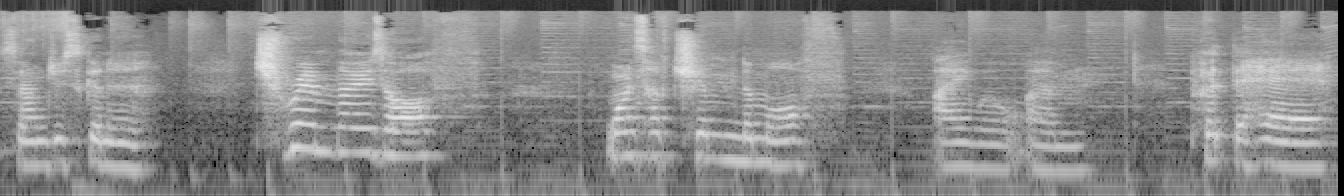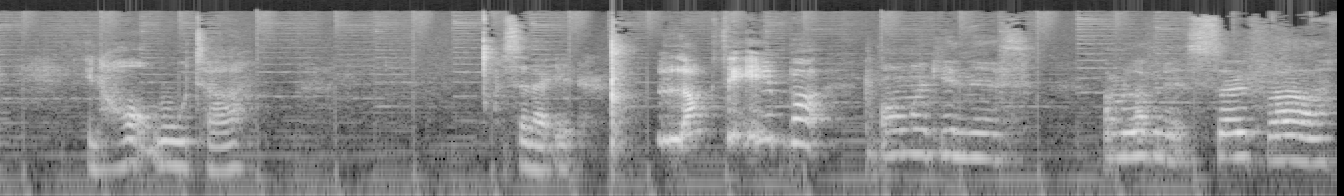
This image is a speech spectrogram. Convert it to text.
So I'm just gonna trim those off once I've trimmed them off, I will um, put the hair in hot water so that it locks it in. But oh my goodness, I'm loving it so far.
